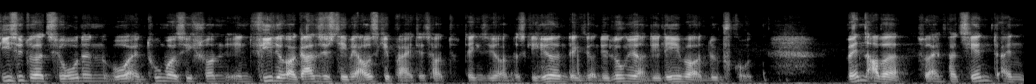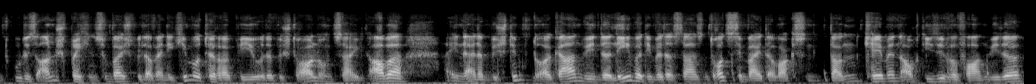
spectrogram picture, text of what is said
die Situationen, wo ein Tumor sich schon in viele Organsysteme ausgebreitet hat. Denken Sie an das Gehirn, denken Sie an die Lunge, an die Leber, an Lymphknoten. Wenn aber so ein Patient ein gutes Ansprechen zum Beispiel auf eine Chemotherapie oder Bestrahlung zeigt, aber in einem bestimmten Organ wie in der Leber die Metastasen trotzdem weiter wachsen, dann kämen auch diese Verfahren wieder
